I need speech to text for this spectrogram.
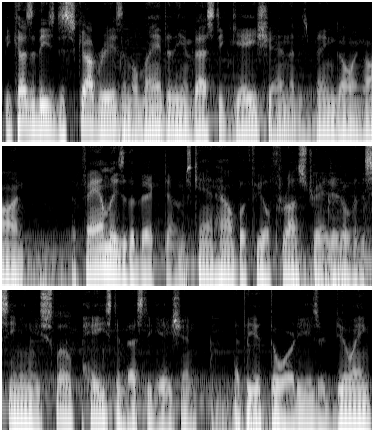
Because of these discoveries and the length of the investigation that has been going on, the families of the victims can't help but feel frustrated over the seemingly slow paced investigation that the authorities are doing,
